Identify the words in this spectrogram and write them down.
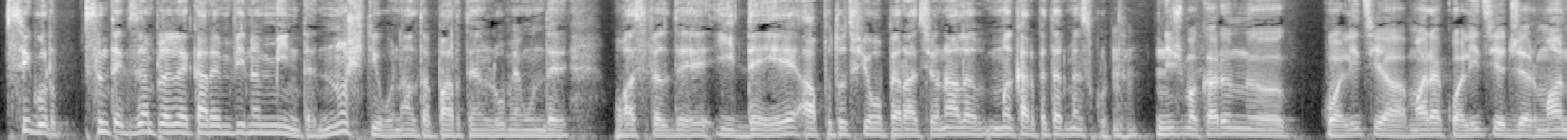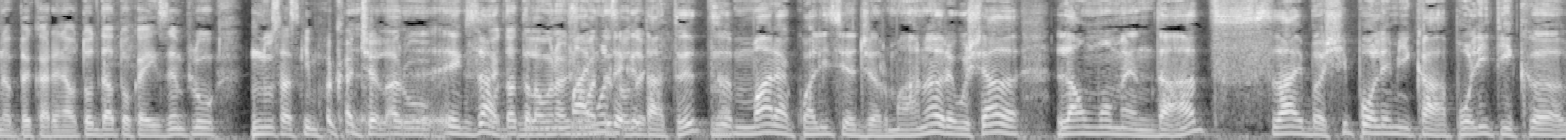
sigur, sunt exemplele care îmi vin în minte. Nu știu în altă parte în lume unde o astfel de idee a putut fi operațională, măcar pe termen scurt. Mm-hmm. Nici măcar în uh, coaliția, marea coaliție germană pe care ne-au tot dat-o ca exemplu, nu s-a schimbat cancelarul exact. odată la un an Mai mult decât de... atât, da. marea coaliție germană reușea la un moment dat să aibă și polemica politică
